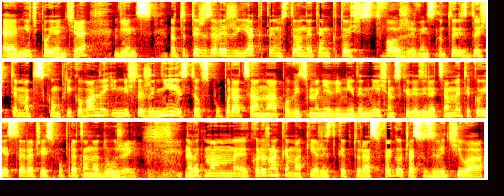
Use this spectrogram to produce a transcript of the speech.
e, mieć pojęcie, więc no to też zależy, jak tę stronę ten ktoś stworzy, więc no to jest dość temat skomplikowany i myślę, że nie jest to współpraca na powiedzmy, nie wiem, jeden miesiąc, kiedy zlecamy, tylko jest to raczej współpraca na dłużej. Mhm. Nawet mam e, koleżankę makijażystkę, która swego czasu zleciła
